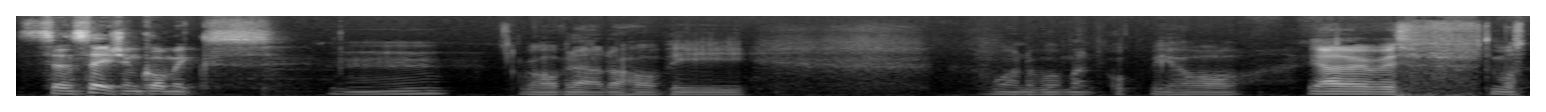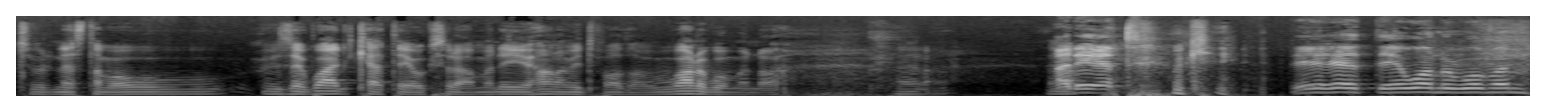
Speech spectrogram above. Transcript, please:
Sensation Comics. Mm. Vad har vi där? Då har vi Wonder Woman och vi har Ja, det, det måste väl nästan vara vi säger Wildcat är också där, men det är ju han har vi inte pratat om. Wonder Woman då? Ja, Ja, det är rätt. Okej. Det är rätt, det är Wonder Woman.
